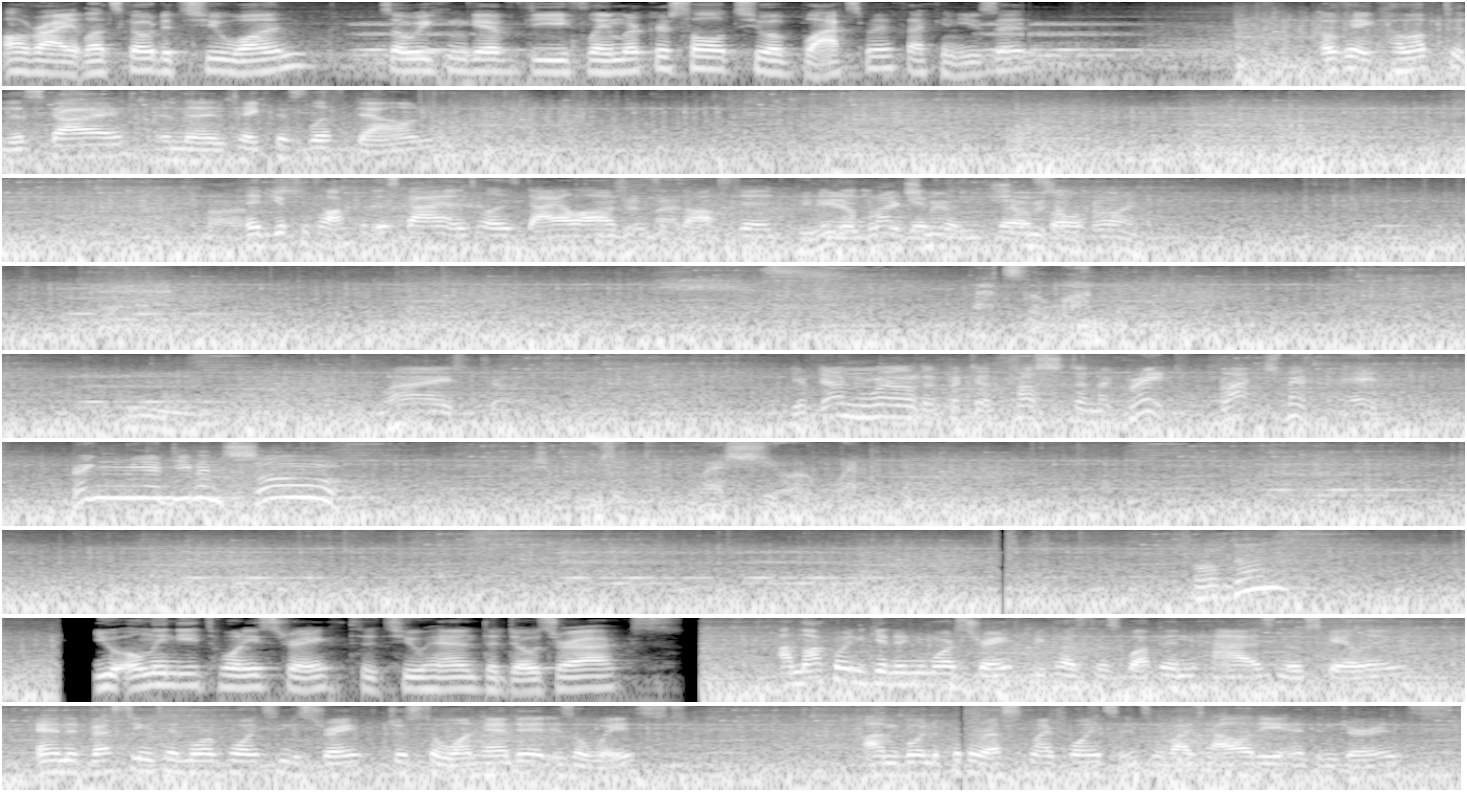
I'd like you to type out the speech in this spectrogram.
Alright, let's go to 2-1. So we can give the Flame Lurker Soul to a blacksmith that can use it. Okay, come up to this guy and then take this lift down. And you have to talk to this guy until his dialogue is exhausted, You and need then a you can give blacksmith. him Show the me some soul. coin. That's the one. Hmm. Wise choice. You've done well to put your trust in the great blacksmith Ed. Bring me a demon soul. I shall use it to bless your weapon. Well done. You only need 20 strength to two-hand the Dozer Axe. I'm not going to get any more strength because this weapon has no scaling, and investing 10 more points into strength just to one-hand it is a waste. I'm going to put the rest of my points into vitality and endurance.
